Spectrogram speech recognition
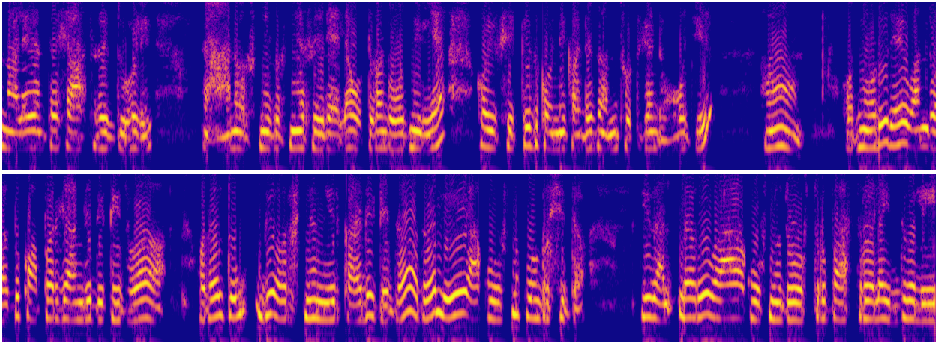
ನಾಳೆ ಅಂತ ಶಾಸ್ತ್ರ ಇದ್ದು ಹೇಳಿ. ನಾನು ಅರ್ಶಿನ ಅರ್ಶಿನ ಸೀರೆ ಎಲ್ಲ ಉಟ್ಕೊಂಡು ಹೋದ್ನಿಲ್ಲೇ, ಕೊಯ್ಗೆ ಸಿಕ್ಕಿದ್ ಕೊಂಡಿ ಕಂಡಿದ್ದು, ಅಂದ್ ಸುತ್ಕೊಂಡು ಹೋಜಿ ಹ್ಮ್. ಅದ್ ನೋಡಿದ್ರೆ ಒಂದ್ ದೊಡ್ಡ ಕಾಪರ್ಗೆ ಹಂಗಿದ್ ಇಟ್ಟಿದ್ವ ಅದ್ರಲ್ಲಿ ತುಂಬಿ ಅರಿಶಿನ ನೀರ್ ಕಾಡಿಟ್ಟಿದ್ದ ಅದ್ರಲ್ಲಿ ಆ ಕೂಸ್ನ ಕುಂಡ್ರಿಸಿದ್ದ. ಇವೆಲ್ಲರೂ ಆ ಕೂಸ್ನ ದೋಸ್ತರು, ಪಾಸ್ತರು ಎಲ್ಲ ಇದ್ವಲ್ಲಿ.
